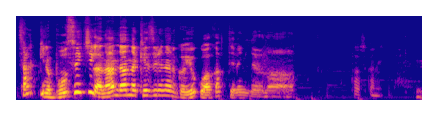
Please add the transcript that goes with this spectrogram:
さっきのボス1がなんであんな削れないのかよくわかってないんだよな。確かに。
